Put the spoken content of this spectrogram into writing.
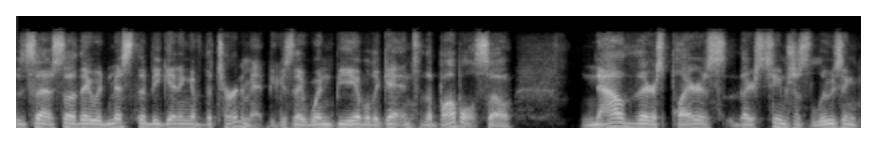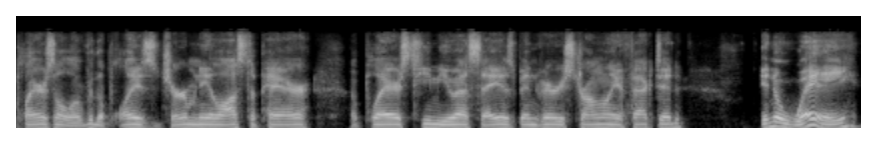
so, so they would miss the beginning of the tournament because they wouldn't be able to get into the bubble. So now there's players, there's teams just losing players all over the place. Germany lost a pair of players. Team USA has been very strongly affected. In a way,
